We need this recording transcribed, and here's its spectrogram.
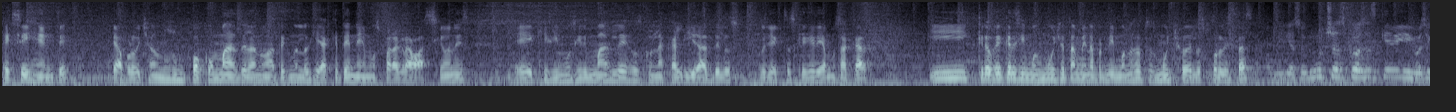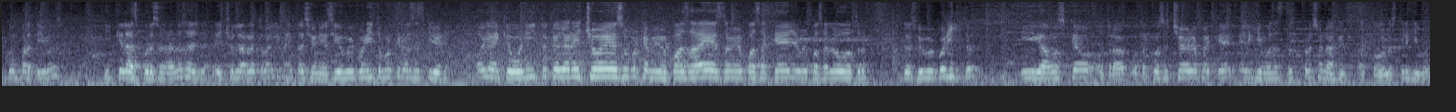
exigente, aprovechamos un poco más de la nueva tecnología que tenemos para grabaciones. quisimos ir más lejos con la calidad de los proyectos que queríamos sacar y creo que crecimos mucho, también aprendimos nosotros mucho de los porristas. Son muchas cosas que vivimos y compartimos y que las personas nos han hecho la retroalimentación y ha sido muy bonito porque nos escriben, oigan, qué bonito que hayan hecho eso porque a mí me pasa esto, a mí me pasa aquello, me pasa lo otro, entonces fue muy bonito y digamos que otra, otra cosa chévere fue que elegimos a estos personajes, a todos los que elegimos,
